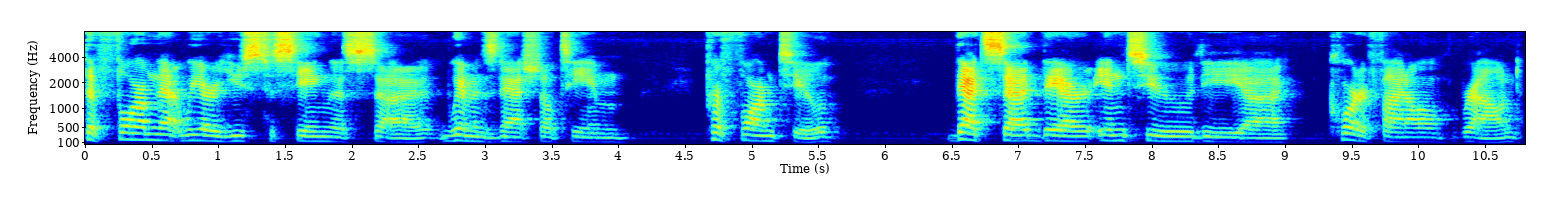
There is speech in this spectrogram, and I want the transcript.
the form that we are used to seeing this uh, women's national team perform to. That said, they are into the uh, quarterfinal round,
